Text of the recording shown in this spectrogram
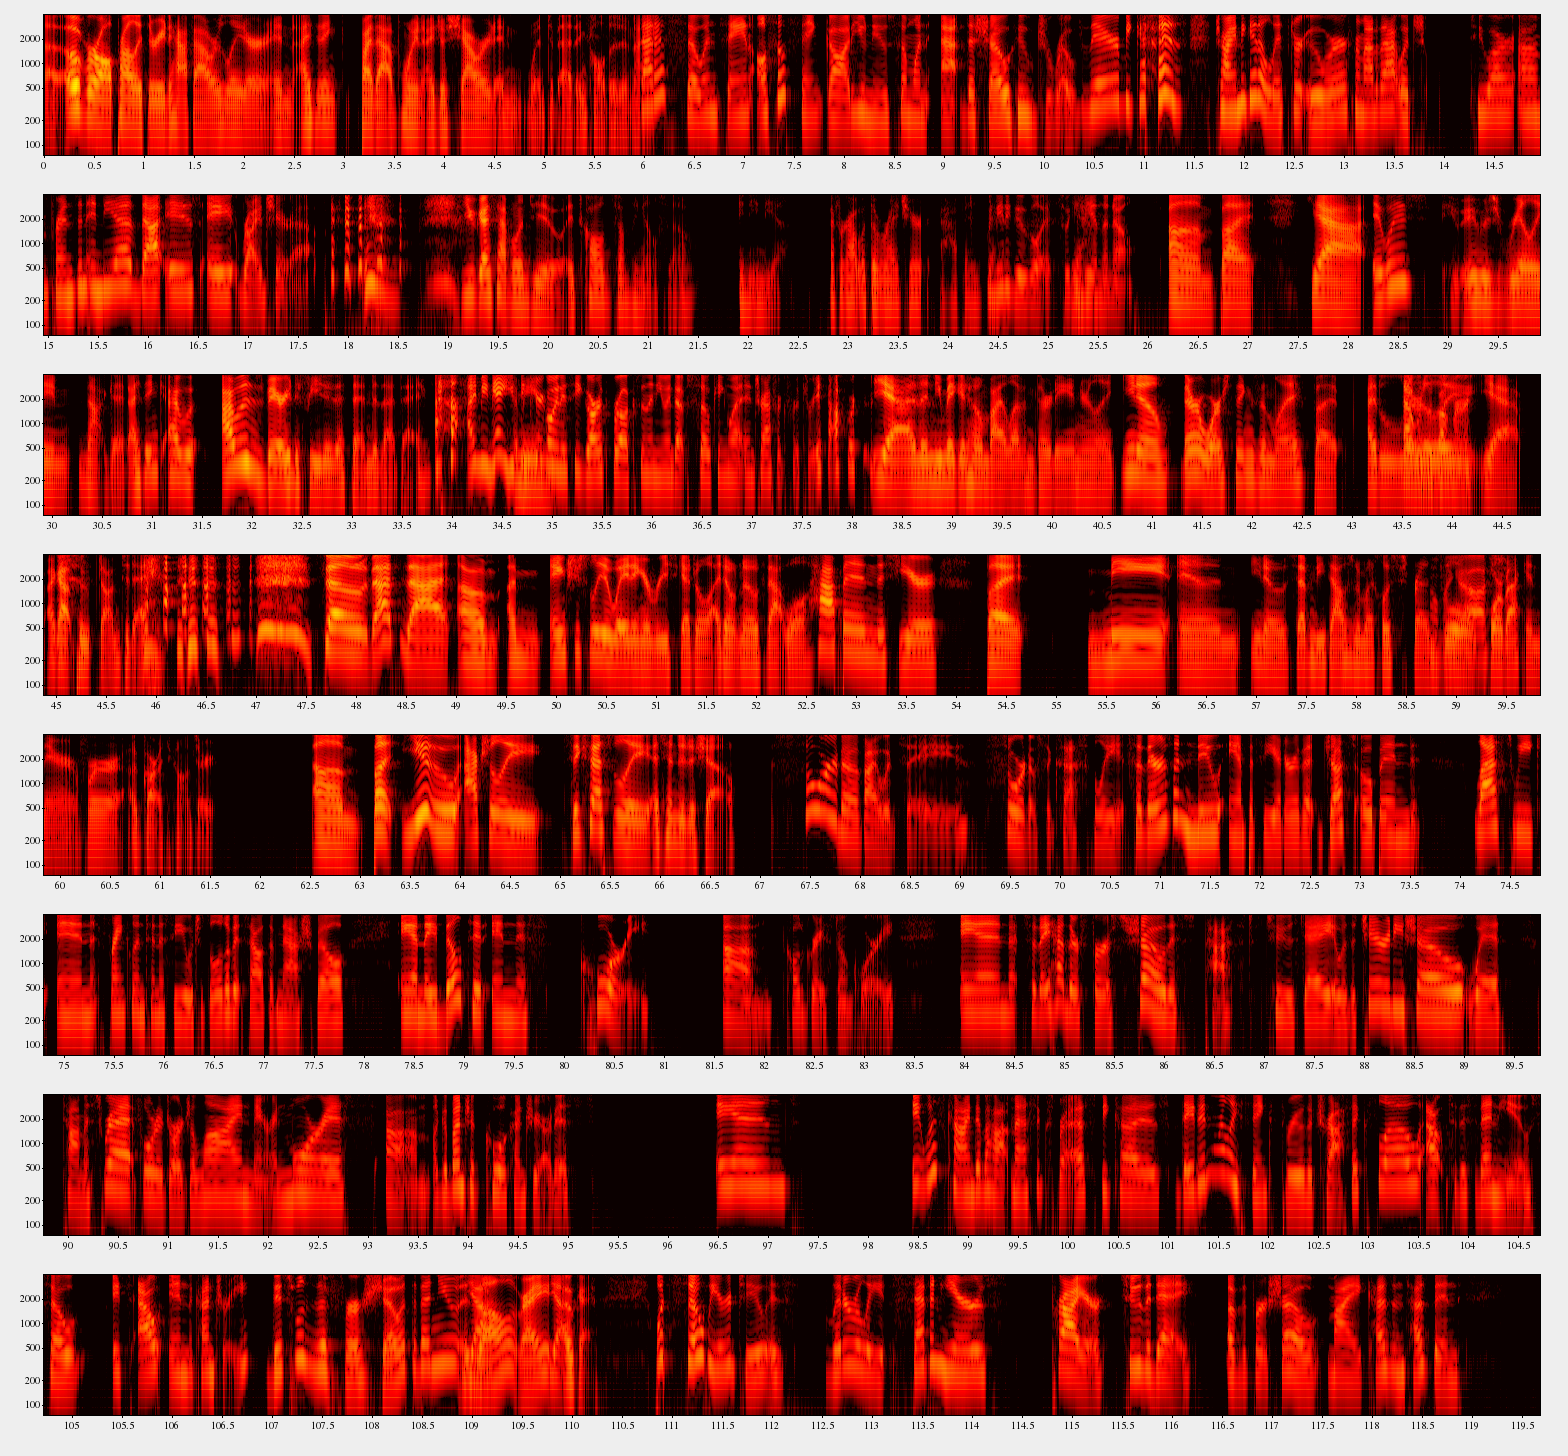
uh, overall probably three and a half hours later and i think by that point i just showered and went to bed and called it a night That is so insane. Also, thank God you knew someone at the show who drove there because trying to get a Lyft or Uber from out of that, which to our um, friends in India, that is a rideshare app. you guys have one too it's called something else though in india i forgot what the rideshare app is we need to. Google it so we can be in the know. Um, but yeah, it was it was really not good. I think I would I was very defeated at the end of that day. I mean, yeah, you I think you're going to see Garth Brooks and then you end up soaking wet in traffic for three hours. yeah, and then you make it home by eleven thirty, and you're like, you know, there are worse things in life, but I literally, was a bummer. yeah, I got pooped on today. so that's that. Um, I'm anxiously awaiting a reschedule. I don't know if that will happen this year, but me and you know 70,000 of my closest friends Oh my will gosh. pour back in there for a Garth concert. Um, but you actually successfully attended a show. Sort of, I would say. Sort of successfully. So there's a new amphitheater that just opened last week in Franklin, Tennessee, which is a little bit south of Nashville. And they built it in this quarry um, called Greystone Quarry. And so they had their first show this past Tuesday. It was a charity show with Thomas Rhett, Florida Georgia Line, Maren Morris, um, like a bunch of cool country artists. And it was kind of a hot mess express because they didn't really think through the traffic flow out to this venue. So it's out in the country. This was the first show at the venue as Yeah. well, right? Yeah. Okay. What's so weird too is literally seven years prior to the day of the first show, my cousin's husband,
